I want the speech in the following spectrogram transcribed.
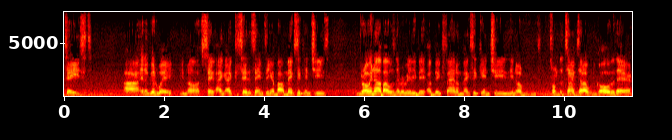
taste uh, in a good way. You know, same I, I could say the same thing about Mexican cheese. Growing up, I was never really big, a big fan of Mexican cheese. You know, from the times that I would go over there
